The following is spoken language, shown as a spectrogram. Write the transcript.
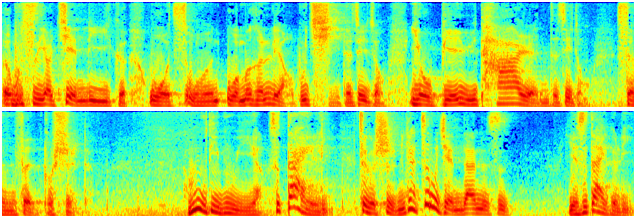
而不是要建立一个我我们我们很了不起的这种有别于他人的这种身份，不是的，目的不一样，是代理这个事。你看这么简单的事，也是代个理，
